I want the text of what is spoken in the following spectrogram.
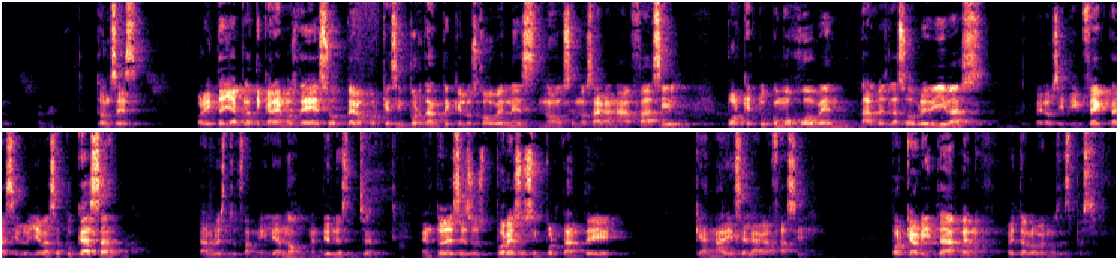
Entonces, ahorita ya platicaremos de eso, pero ¿por qué es importante que los jóvenes no se nos haga nada fácil? Porque tú como joven tal vez la sobrevivas, pero si te infectas y lo llevas a tu casa, tal vez tu familia no, ¿me entiendes? Sí. Entonces, eso es, por eso es importante que a nadie se le haga fácil. Porque ahorita, bueno, ahorita lo vemos después.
